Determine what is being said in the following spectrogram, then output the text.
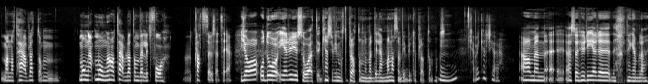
man har tävlat om... Många, många har tävlat om väldigt få platser, så att säga. Ja, och då är det ju så att kanske vi måste prata om de här dilemmana som vi brukar prata om också. kan vi kanske göra. Ja, men eh, alltså, hur är det, den gamla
